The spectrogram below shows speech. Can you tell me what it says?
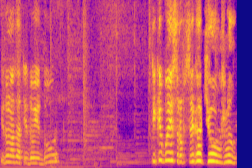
Іду назад, іду, іду. Тільки быстро, психокерл.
